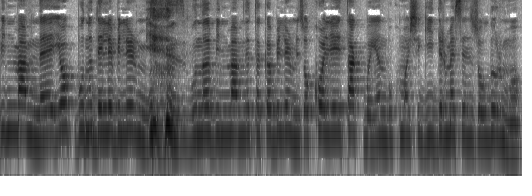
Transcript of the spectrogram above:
bilmem ne. Yok bunu delebilir miyiz? Buna bilmem ne takabilir miyiz? O kolyeyi takmayın. Bu kumaşı giydirmeseniz olur mu?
